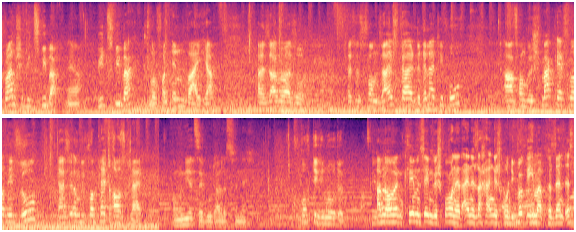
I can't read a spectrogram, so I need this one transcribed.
crunchy wie Zwieback. Ja. Wie Zwieback und von innen weich, ja. Also sagen wir mal so, es ist vom Salzgehalt relativ hoch, aber vom Geschmack jetzt noch nicht so, dass es irgendwie komplett rauskleidet. Harmoniert sehr gut alles, finde ich. Fruchtige Note. Haben noch mit Clemens eben gesprochen, er hat eine Sache angesprochen, die wirklich immer präsent ist.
